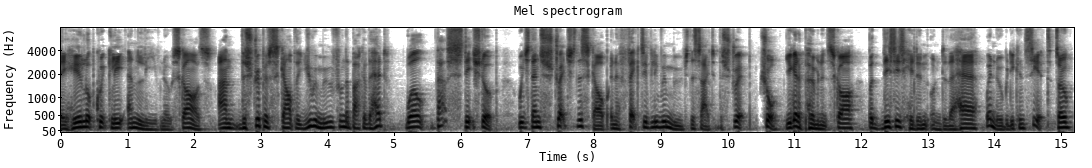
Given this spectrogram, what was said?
They heal up quickly and leave no scars. And the strip of scalp that you remove from the back of the head, well, that's stitched up which then stretches the scalp and effectively removes the site of the strip. Sure, you get a permanent scar, but this is hidden under the hair where nobody can see it. So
